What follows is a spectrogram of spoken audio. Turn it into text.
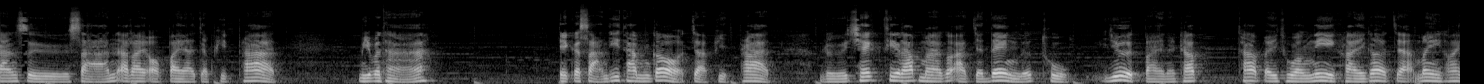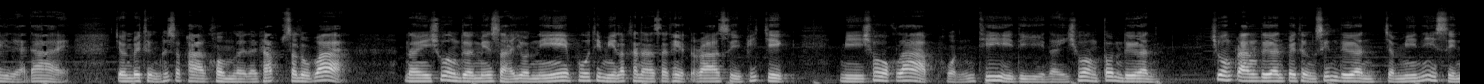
การสื่อสารอะไรออกไปอาจจะผิดพลาด มีปัญหา เอกสารที่ทำก็จะผิดพลาด หรือเช็คที่รับมาก็อาจจะเด้งหรือถูกยืดไปนะครับ ถ้าไปทวงหนี้ใครก็จะไม่ค่อยเหลือได้ จนไปถึงพฤษภาคมเลยนะครับ สรุปว่าในช่วงเดือนเมษายนนี้ ผู้ที่มีลัคนาสถิตราศีพิจิก มีโชคลาภผลที่ดีในช่วงต้นเดือน ช่วงกลางเดือนไปถึงสิ้นเดือนจะมีหนี้สิน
